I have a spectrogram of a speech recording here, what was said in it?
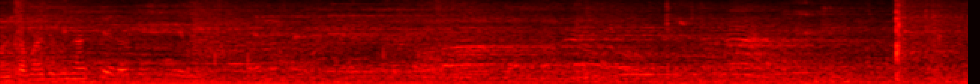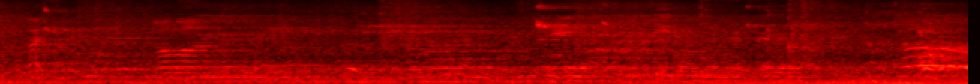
Macam-macam penyakit dah tunggu ni. Okay,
